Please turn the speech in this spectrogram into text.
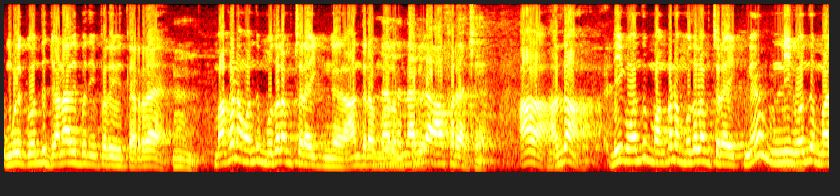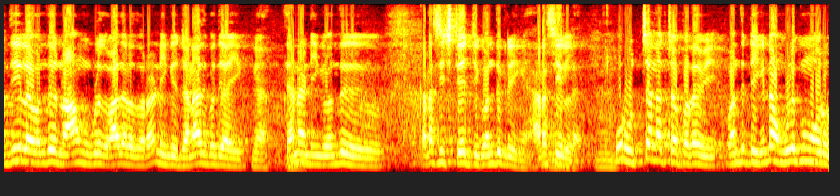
உங்களுக்கு வந்து ஜனாதிபதி பதவி தர்றேன். ம். மகனை வந்து முதலமைச்சர் ஆயிக்குங்க ஆந்திரா நல்ல ஆஃபர் ஆச்சு. ஆ அதான். நீங்கள் வந்து மகனை முதலமைச்சர் ஆகிக்குங்க நீங்கள் வந்து மத்தியில் வந்து நான் உங்களுக்கு ஆதரவு தரேன் நீங்கள் ஜனாதிபதி ஆகிக்குங்க ஏன்னா நீங்கள் வந்து கடைசி ஸ்டேஜுக்கு வந்துக்கிறீங்க அரசியலில். ஒரு உச்சநட்ச பதவி வந்துட்டீங்கன்னா உங்களுக்கும் ஒரு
